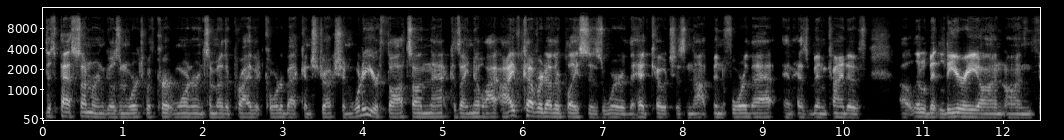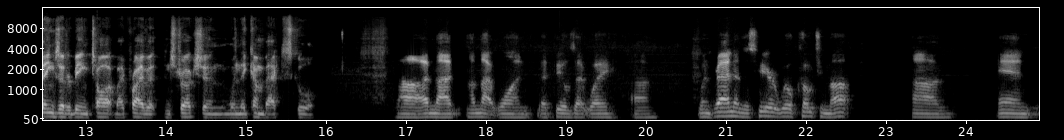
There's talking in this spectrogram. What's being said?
this past summer and goes and works with Kurt Warner and some other private quarterback construction. What are your thoughts on that? Because I know I, have covered other places where the head coach has not been for that and has been kind of a little bit leery on on things that are being taught by private instruction when they come back to school. Uh, I'm not. I'm not one that feels that way. Uh, when Brandon is here, we'll coach him up. Um, and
